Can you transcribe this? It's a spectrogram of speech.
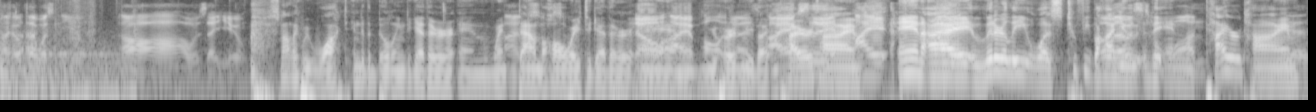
I hope that wasn't you. Oh, was that you? It's not like we walked into the building together and went I'm down the so hallway together No, and I you heard me the apologize. I entire actually- time. I- and I I, literally was two feet oh, behind that you the Tawan? entire time. Yeah.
